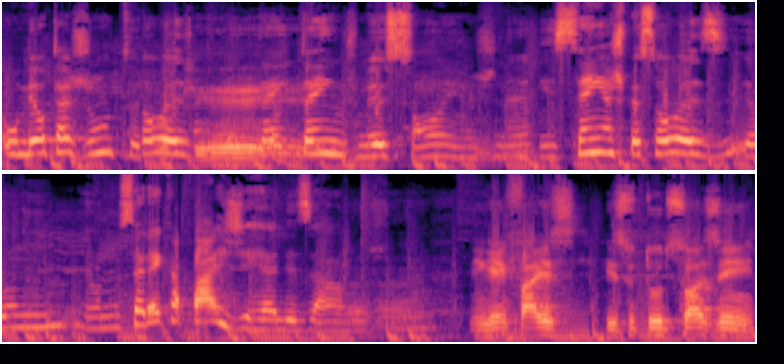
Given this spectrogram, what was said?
o meu tá junto. Okay. Eu tenho os meus sonhos, né? E sem as pessoas eu, eu não serei capaz de realizá-los. Ninguém faz isso tudo sozinho.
